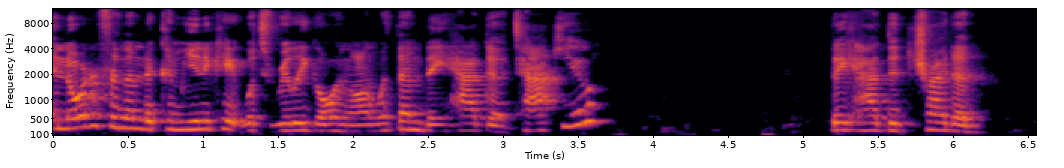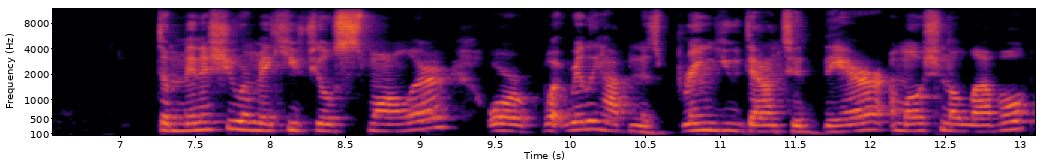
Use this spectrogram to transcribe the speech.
in order for them to communicate what's really going on with them, they had to attack you. They had to try to diminish you or make you feel smaller or what really happened is bring you down to their emotional level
